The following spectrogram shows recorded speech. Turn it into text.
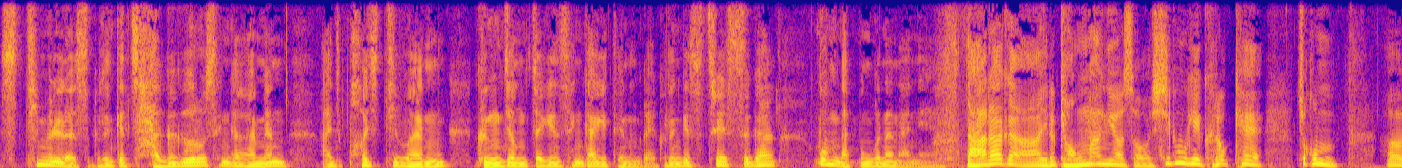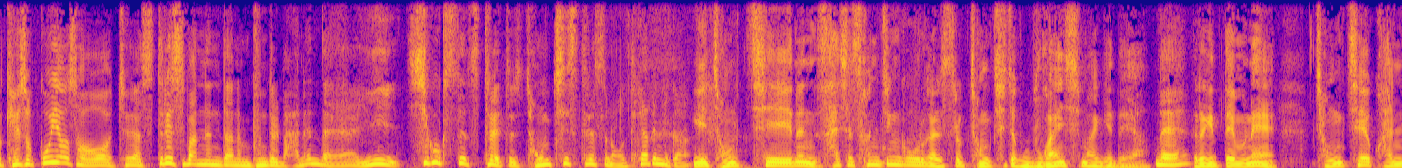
스티뮬러스 그러니까 자극으로 생각하면 아주 포지티브한 긍정적인 생각이 되는 거예요. 그러니까 스트레스가 꼭 나쁜 건 아니에요. 나라가 이렇게 엉망이어서 시국이 그렇게 조금 어, 계속 꼬여서 제가 스트레스 받는다는 분들 많은데 이 시국 스- 스트레스, 정치 스트레스는 어떻게 해야 됩니까? 이 정치는 사실 선진국으로 갈수록 정치적 무관심하게 돼요. 네. 그렇기 때문에 정치에 관,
